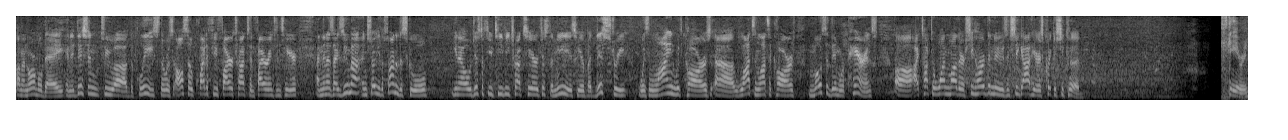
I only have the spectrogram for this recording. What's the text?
on a normal day. In addition to uh, the police, there was also quite a few fire trucks and fire engines here. And then as I zoom out and show you the front of the school, you know, just a few TV trucks here, just the media's here, but this street was lined with cars, uh, lots and lots of cars. Most of them were parents. Uh, I talked to one mother. She heard the news and she got here as quick as she could. Scary.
